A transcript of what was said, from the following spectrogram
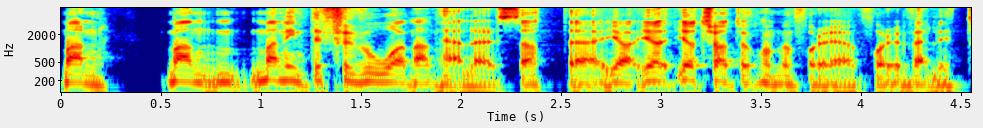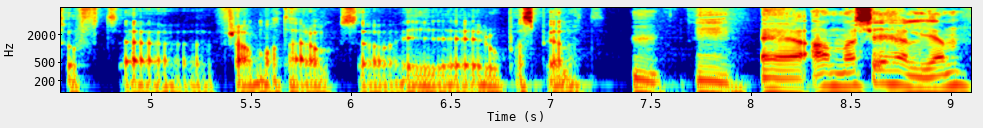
man, man, man är inte förvånad heller. Så att, eh, jag, jag, jag tror att de kommer få det, få det väldigt tufft eh, framåt här också i Europaspelet. Eh, annars i helgen,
